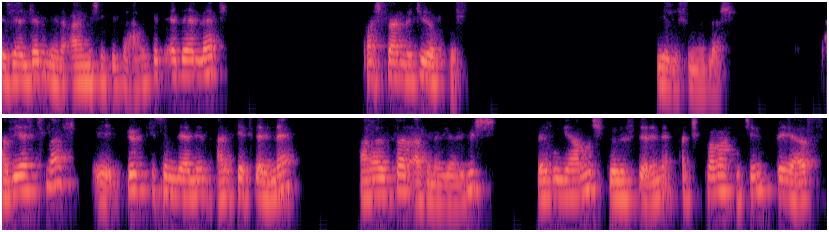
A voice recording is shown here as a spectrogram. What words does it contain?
Ezelden beri aynı şekilde hareket ederler. Başlangıcı yoktur diye düşünürler. Tabiatçılar e, gök cisimlerinin hareketlerine arazlar adını vermiş ve bu yanlış görüşlerini açıklamak için beyaz,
